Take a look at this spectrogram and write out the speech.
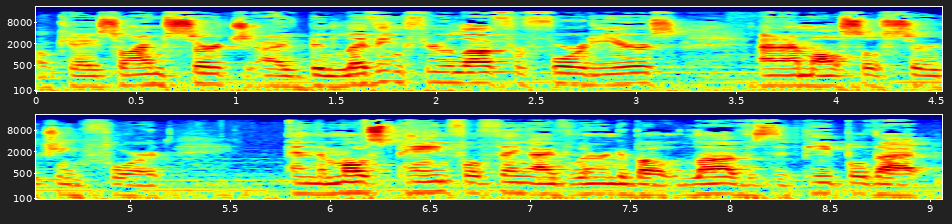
Okay, so I'm search. I've been living through love for 40 years, and I'm also searching for it. And the most painful thing I've learned about love is the people that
